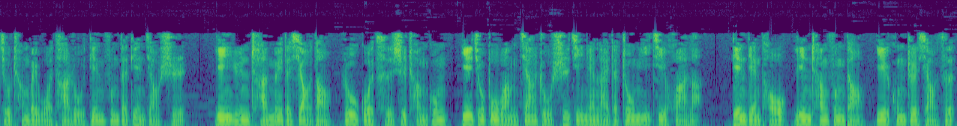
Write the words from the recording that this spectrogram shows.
就成为我踏入巅峰的垫脚石。林云谄媚的笑道：“如果此事成功，也就不枉家主十几年来的周密计划了。”点点头，林长风道：“叶空这小子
